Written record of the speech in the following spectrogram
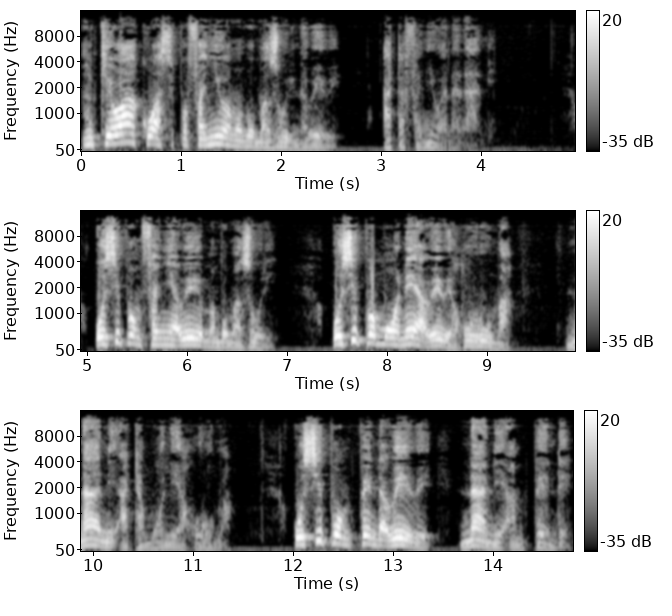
Mke wako asipofanyiwa mambo mazuri na wewe atafanyiwa na nani? Usipomfanyia wewe mambo mazuri usipomwonea wewe huruma nani atamwonea huruma? Usipompenda wewe nani ampende?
